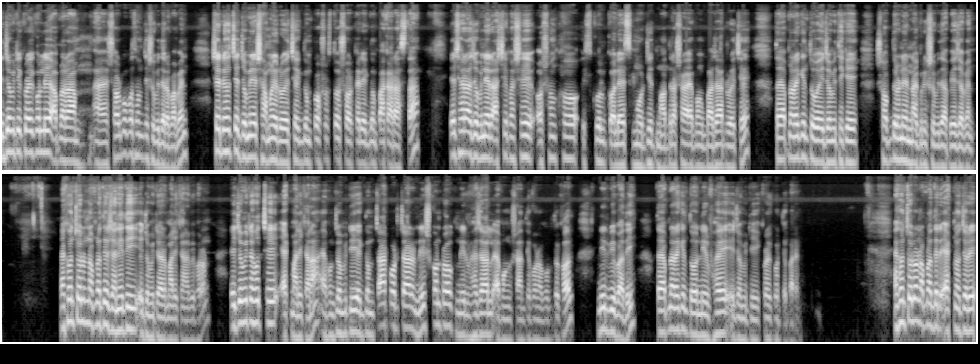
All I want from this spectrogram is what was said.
এই জমিটি ক্রয় করলে আপনারা সর্বপ্রথম যে সুবিধাটা পাবেন, সেটি হচ্ছে জমিনের সামনে রয়েছে একদম প্রশস্ত সরকারি একদম পাকা রাস্তা। এছাড়া জমিনের আশেপাশে অসংখ্য স্কুল, কলেজ, মসজিদ, মাদ্রাসা এবং বাজার রয়েছে। তাই আপনারা কিন্তু এই জমি থেকে সব ধরনের নাগরিক সুবিধা পেয়ে যাবেন। এখন চলুন আপনাদের জানিয়ে দিই এই জমিটার মালিকানা বিবরণ। এই জমিটা হচ্ছে এক মালিকানা এবং জমিটি একদম চার পর চার নিষ্কণ্টক, নির্ভেজাল এবং শান্তিপূর্ণ মুক্তখল নির্বিবাদী। তাই আপনারা কিন্তু নির্ভয়ে এই জমিটি ক্রয় করতে পারেন। এখন চলুন আপনাদের এক নজরে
